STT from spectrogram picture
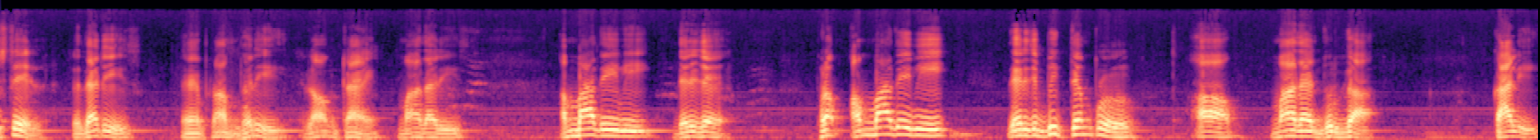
Still, so that is uh, from very long time, mother is Amba Devi. There is a, from Amba Devi, there is a big temple of Mother Durga, Kali,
